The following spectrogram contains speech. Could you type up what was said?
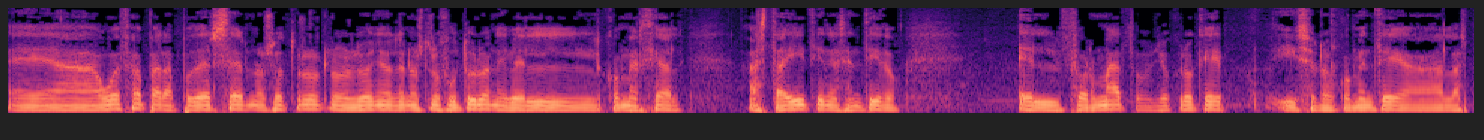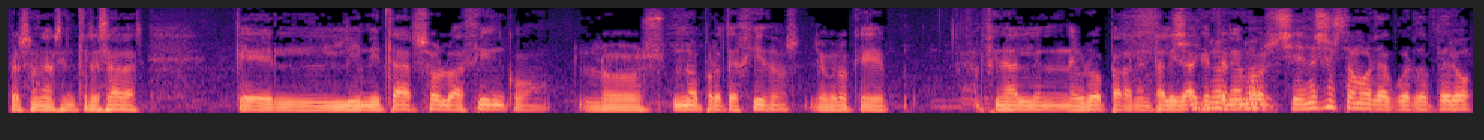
a UEFA para poder ser nosotros los dueños de nuestro futuro a nivel comercial. Hasta ahí tiene sentido. El formato, yo creo que, y se lo comenté a las personas interesadas, que el limitar solo a cinco los no protegidos, yo creo que al final en Europa la mentalidad Sí, que no, tenemos... no, sí, en eso estamos de acuerdo, pero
